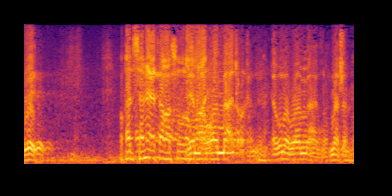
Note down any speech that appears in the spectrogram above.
زيد. وقد سمعت رسول الله مروان ما أدرك. مروان ما أدرك. ما سمع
